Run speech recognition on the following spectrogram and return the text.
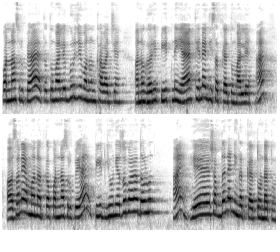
पन्नास रुपये आहे? तर तुम्हाला बुर्जी बनवून खावायचे. आणि घरी पीठ नाही आहे ते नाही दिसत काय तुम्हाला? हा? असं नाही म्हणत का पन्नास रुपये आहे? पीठ घेऊन येजो बरं दळून. हा हे शब्द नाही निघत काय तोंडातून.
